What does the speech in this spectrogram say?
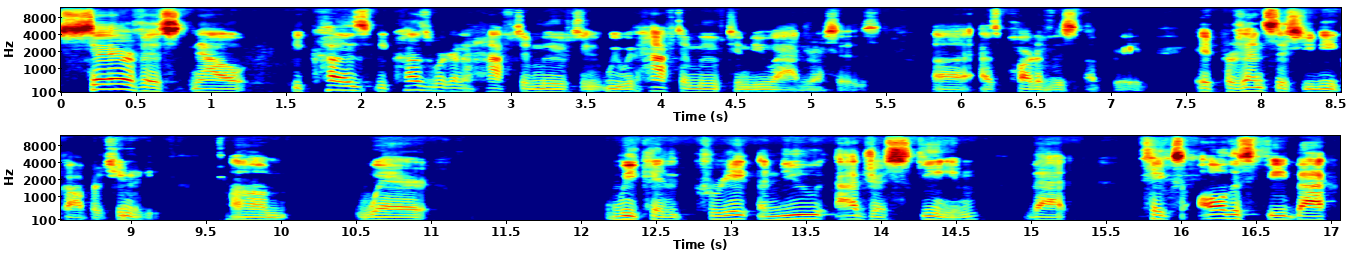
Seraphis now, because because we're going to have to move to, we would have to move to new addresses uh, as part of this upgrade. It presents this unique opportunity um, where we could create a new address scheme that takes all this feedback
